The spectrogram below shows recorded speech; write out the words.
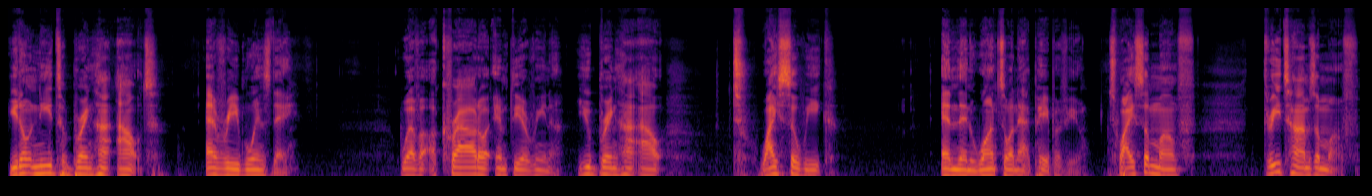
You don't need to bring her out every Wednesday, whether a crowd or empty arena. You bring her out twice a week and then once on that pay per view, twice a month, three times a month.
